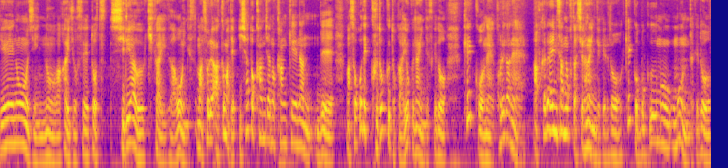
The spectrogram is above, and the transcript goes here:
芸能人の若い女性と知り合う機会が多いんです。まあそれはあくまで医者と患者の関係なんで、まあ、そこで口説くとか良くないんですけど結構ねこれがねあ深田恵美さんのことは知らないんだけれど結構僕も思うんだけど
